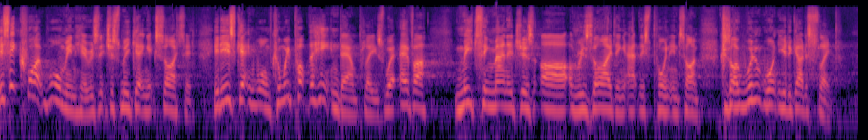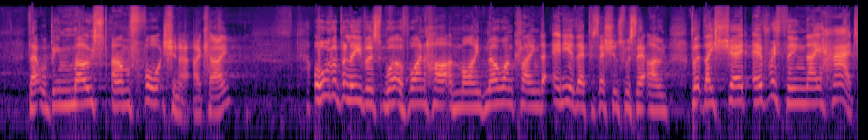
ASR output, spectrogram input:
Is it quite warm in here? Is it just me getting excited? It is getting warm. Can we pop the heating down, please, wherever meeting managers are residing at this point in time? Because I wouldn't want you to go to sleep. That would be most unfortunate, okay? All the believers were of one heart and mind. No one claimed that any of their possessions was their own, but they shared everything they had.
